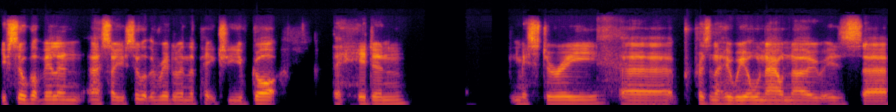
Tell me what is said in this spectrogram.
You've still got villain, uh, so you've still got the Riddler in the picture. You've got the hidden mystery uh, prisoner, who we all now know is uh,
